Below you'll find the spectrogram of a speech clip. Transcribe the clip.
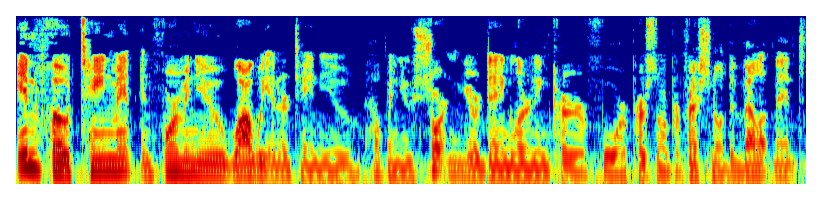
Infotainment, informing you while we entertain you, helping you shorten your dang learning curve for personal and professional development.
